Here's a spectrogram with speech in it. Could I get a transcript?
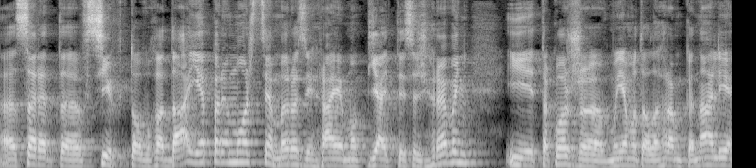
Е, Серед е, всіх, хто вгадає переможця, ми розіграємо 5 тисяч гривень. І також е, в моєму телеграм-каналі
